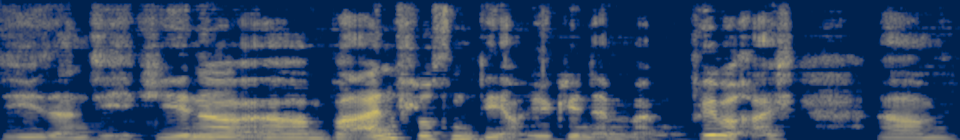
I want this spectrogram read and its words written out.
die dann die Hygiene äh, beeinflussen, die auch Hygiene im, OP-Bereich ähm,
